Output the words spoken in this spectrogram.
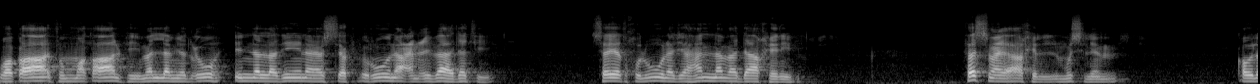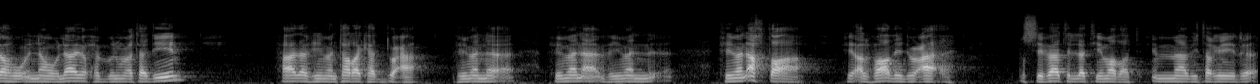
وقال ثم قال في من لم يدعوه إن الذين يستكبرون عن عبادتي سيدخلون جهنم داخرين. فاسمع يا أخي المسلم قوله إنه لا يحب المعتدين هذا في من ترك الدعاء في من في من في من في من أخطأ في ألفاظ دعائه بالصفات التي مضت إما بتغيير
